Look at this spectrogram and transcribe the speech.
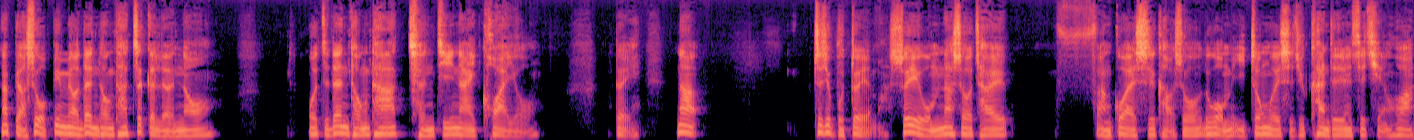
那表示我并没有认同他这个人哦，我只认同他成绩那一块哦。对，那这就不对了嘛。所以我们那时候才反过来思考说，如果我们以终为始去看这件事情的话，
